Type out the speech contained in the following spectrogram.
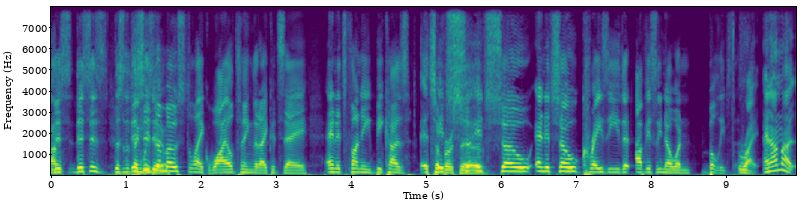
um, this this is this is the this thing we is the do. most like wild thing that I could say, and it's funny because It's so, subversive. it's so and it's so crazy that obviously no one believes this. right and i'm not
